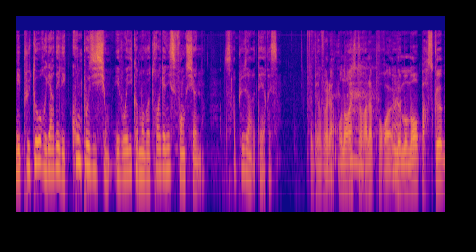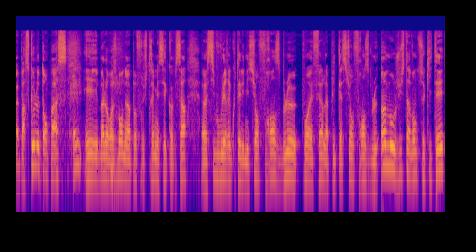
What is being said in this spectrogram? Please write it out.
mais plutôt regardez les compositions et voyez comment votre organisme fonctionne. Ce sera plus intéressant. Eh bien voilà, on en restera là pour euh, le moment parce que bah, parce que le temps passe et malheureusement on est un peu frustré mais c'est comme ça. Euh, si vous voulez réécouter l'émission francebleu.fr, l'application France Bleu. Un mot juste avant de se quitter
